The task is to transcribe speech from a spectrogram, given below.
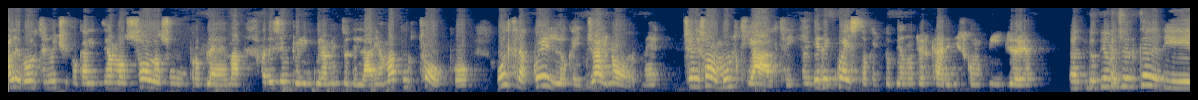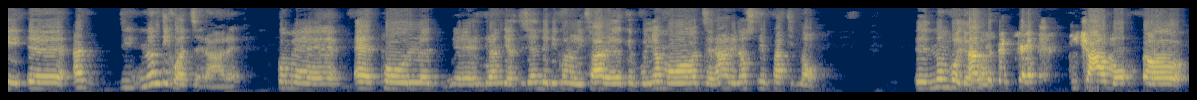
alle volte noi ci focalizziamo solo su un problema, ad esempio l'inquinamento dell'aria, ma purtroppo, oltre a quello che è già enorme, ce ne sono molti altri ed è questo che dobbiamo cercare di sconfiggere. Eh, dobbiamo cercare di, eh, a- di- non dico azzerare, come Apple, eh, grandi aziende dicono di fare, che vogliamo azzerare i nostri impatti, no. Eh, non voglio Anche fare... perché, diciamo, eh,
